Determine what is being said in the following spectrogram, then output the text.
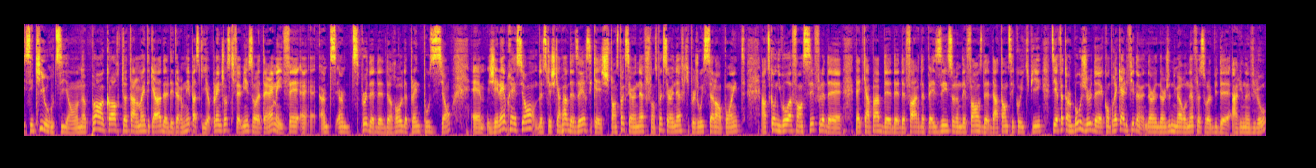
C'est qui Urruti? On n'a pas encore totalement été capable de le déterminer parce qu'il y a plein de choses qu'il fait bien sur le terrain, mais il fait un, petit, un petit peu de, de, rôle de plein de positions. Euh, J'ai l'impression de ce que je suis capable de dire, c'est que je pense pas que c'est un 9. Je pense pas que c'est un 9 qui peut jouer seul en pointe. En tout cas, au niveau offensif, d'être capable de, de, faire, de peser sur une défense, d'attendre ses coéquipiers. Il a fait un beau jeu qu'on pourrait qualifier d'un, jeu numéro 9 là, sur le but de Villo.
